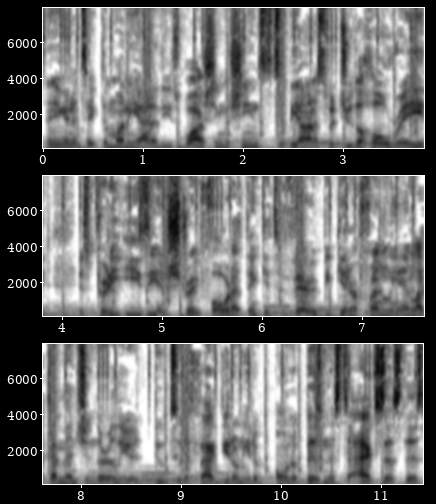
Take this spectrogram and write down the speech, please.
then you're gonna take the money out of these washing machines. To be honest with you, the whole raid is pretty easy and straightforward. I think it's very beginner friendly, and like I mentioned earlier, due to the fact you don't need to own a business to access this,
